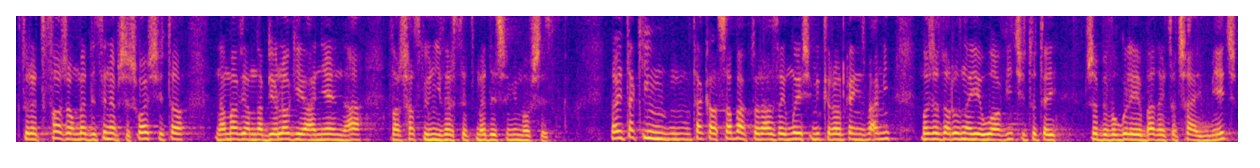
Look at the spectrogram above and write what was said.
które tworzą medycynę przyszłości, to namawiam na biologię, a nie na Warszawski Uniwersytet Medyczny mimo wszystko. No i takim, taka osoba, która zajmuje się mikroorganizmami, może zarówno je łowić i tutaj, żeby w ogóle je badać, to trzeba je mieć,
